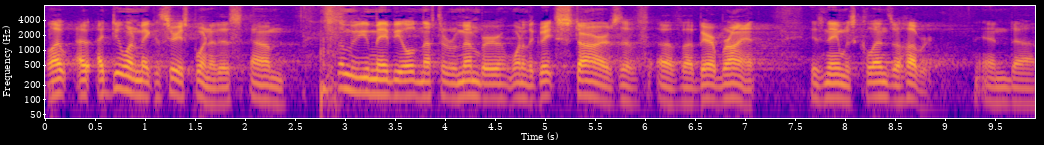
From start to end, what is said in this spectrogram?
Well, I, I, do want to make a serious point of this. Um, some of you may be old enough to remember one of the great stars of, of uh, Bear Bryant. His name was Colenzo Hubbard. And uh,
